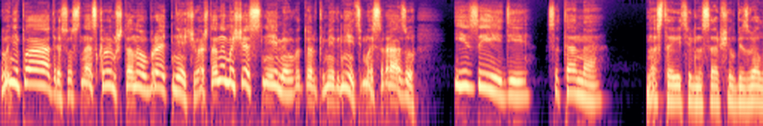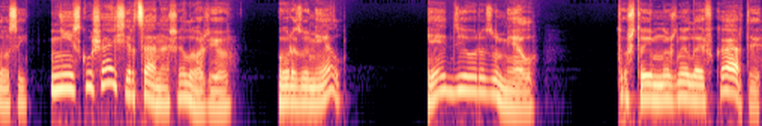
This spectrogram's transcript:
«вы не по адресу, с нас кроме штанов брать нечего, а штаны мы сейчас снимем, вы только мигните, мы сразу...» «Изыди, сатана», — наставительно сообщил безволосый. «Не искушай сердца нашей ложью. Уразумел?» Эдди уразумел. То, что им нужны лайфкарты,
